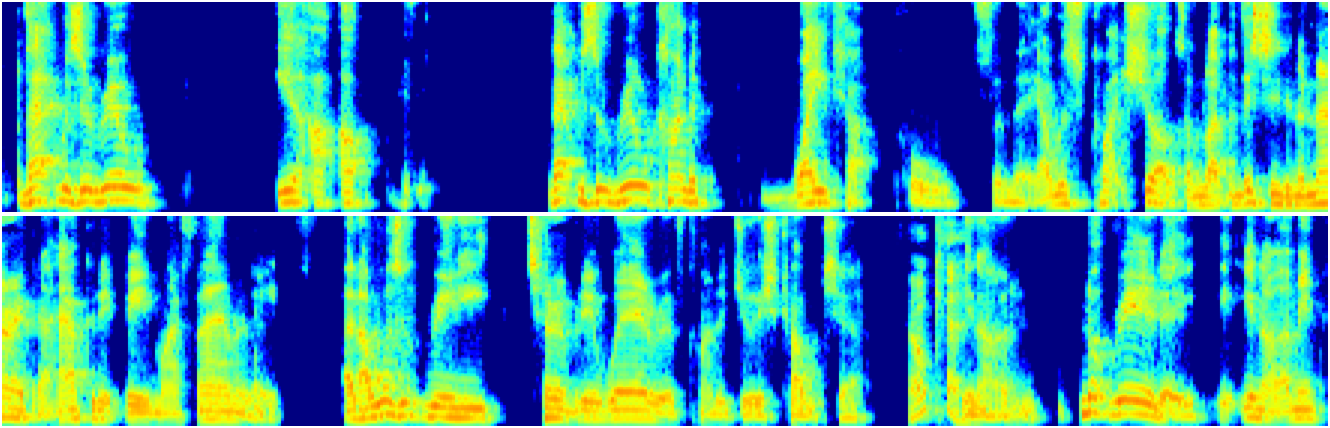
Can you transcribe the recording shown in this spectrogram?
that was a real, you know, I, I, that was a real kind of wake up call for me. I was quite shocked. I'm like, but this is in America. How can it be my family? And I wasn't really terribly aware of kind of Jewish culture, okay, you know, not really. You know, I mean,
